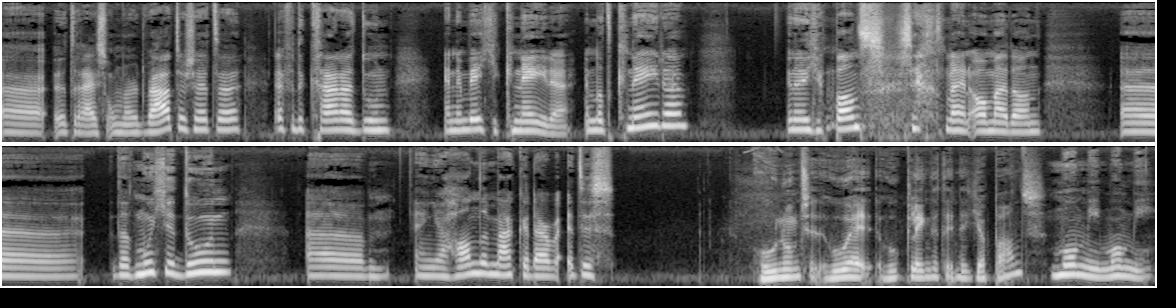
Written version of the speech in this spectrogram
uh, het rijst onder het water zetten. Even de kraan uit doen en een beetje kneden. En dat kneden, in het Japans zegt mijn oma dan... Uh, dat moet je doen uh, en je handen maken daar... Het is... Hoe, noemt ze, hoe, heet, hoe klinkt het in het Japans? Mommy, mommy.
